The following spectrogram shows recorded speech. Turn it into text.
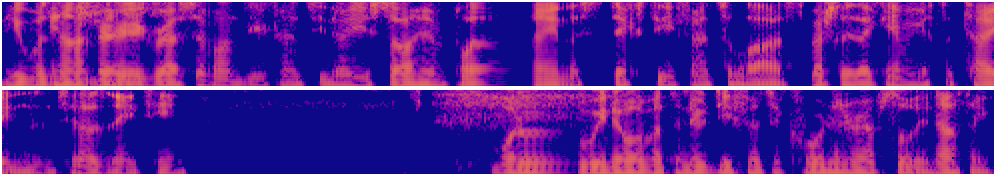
he was not very aggressive on defense. You know, you saw him playing the sticks defense a lot, especially that game against the Titans in 2018. What do we know about the new defensive coordinator? Absolutely nothing.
